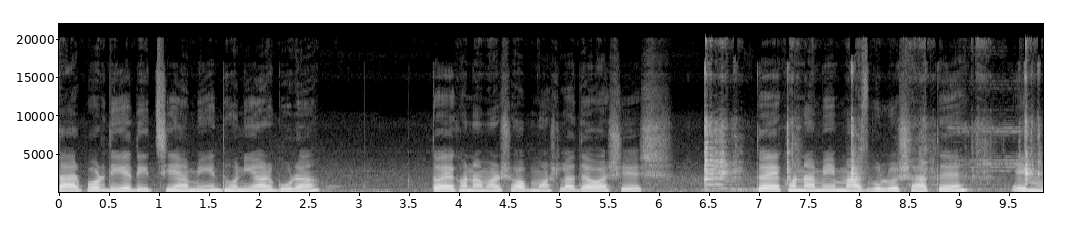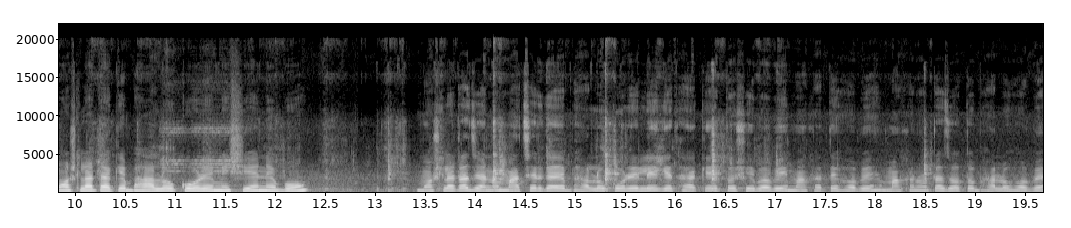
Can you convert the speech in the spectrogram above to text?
তারপর দিয়ে দিচ্ছি আমি ধনিয়ার গুঁড়া। তো এখন আমার সব মশলা দেওয়া শেষ। তো এখন আমি মাছগুলোর সাথে এই মশলাটাকে ভালো করে মিশিয়ে নেব। মশলাটা যেন মাছের গায়ে ভালো করে লেগে থাকে, তো সেভাবেই মাখাতে হবে। মাখানোটা যত ভালো হবে,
